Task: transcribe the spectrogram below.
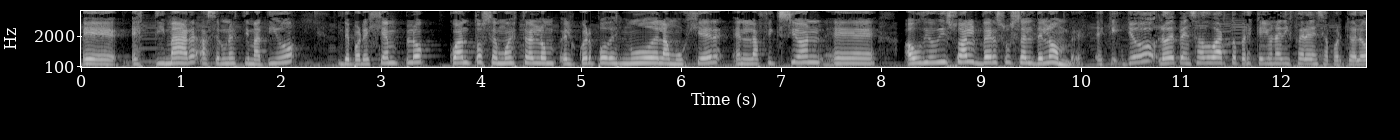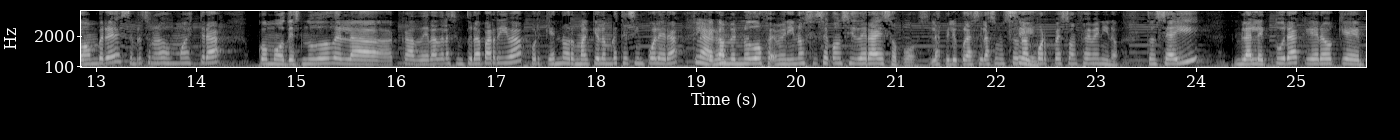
eh, estimar, hacer un estimativo de, por ejemplo, cuánto se muestra el, el cuerpo desnudo de la mujer en la ficción eh, audiovisual versus el del hombre. Es que yo lo he pensado harto, pero es que hay una diferencia, porque al hombre siempre se nos muestra como desnudo de la cadera de la cintura para arriba, porque es normal que el hombre esté sin polera. Claro. En cambio, el nudo femenino sí se considera eso, pues. Las películas sí las censuran Sí. por pezón femenino. Entonces ahí, la lectura creo que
